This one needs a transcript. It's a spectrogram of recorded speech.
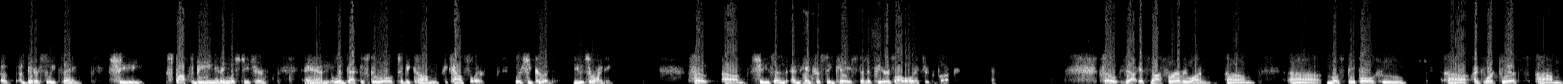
a, a bittersweet thing. She stopped being an English teacher and went back to school to become a counselor where she could use writing. So um, she's an, an wow. interesting case that appears all the way through the book. So yeah, it's not for everyone. Um, uh, most people who uh, I've worked with, um,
